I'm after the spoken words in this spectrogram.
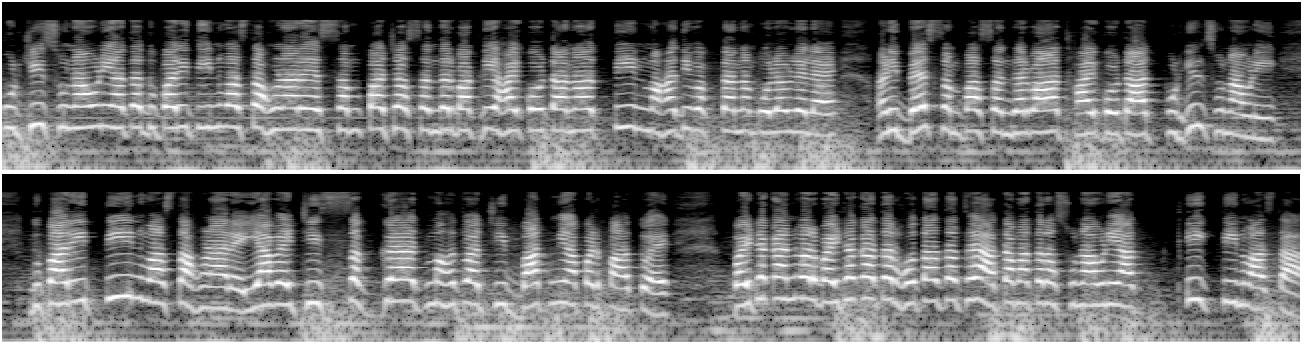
पुढची सुनावणी आता दुपारी तीन वाजता होणार आहे. संपाच्या संदर्भातली हायकोर्टानं तीन महाधिवक्तांना बोलवलेलं आहे आणि बेस्ट संपा संदर्भात हायकोर्टात पुढील सुनावणी दुपारी तीन वाजता होणार आहे. यावेळची सगळ्यात महत्वाची बातमी आपण पाहतोय. बैठकांवर बैठका तर होतातच आहे. आता मात्र सुनावणी ठीक तीन वाजता.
